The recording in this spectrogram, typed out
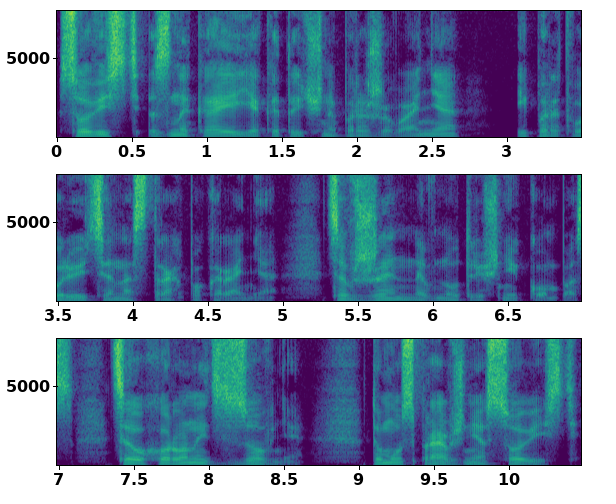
Совість зникає як етичне переживання і перетворюється на страх покарання. Це вже не внутрішній компас, це охоронець ззовні. Тому справжня совість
